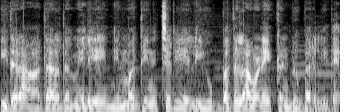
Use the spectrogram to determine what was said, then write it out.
ಇದರ ಆಧಾರದ ಮೇಲೆ ನಿಮ್ಮ ದಿನಚರಿಯಲ್ಲಿಯೂ ಬದಲಾವಣೆ ಕಂಡು ಬರಲಿದೆ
